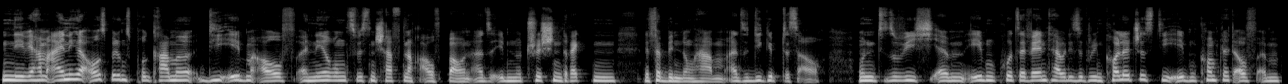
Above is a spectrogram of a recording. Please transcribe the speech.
Nee, wir haben einige Ausbildungsprogramme, die eben auf Ernährungswissenschaften auch aufbauen, also eben Nutrition direkt eine Verbindung haben. Also die gibt es auch. Und so wie ich ähm, eben kurz erwähnt habe, diese Green Colleges, die eben komplett auf ähm,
